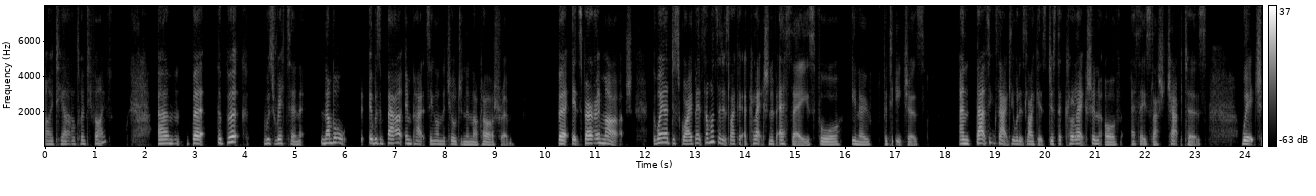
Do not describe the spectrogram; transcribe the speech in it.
itl25 um but the book was written number it was about impacting on the children in our classroom. But it's very much the way I'd describe it, someone said it's like a, a collection of essays for, you know, for teachers. And that's exactly what it's like. It's just a collection of essays slash chapters, which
